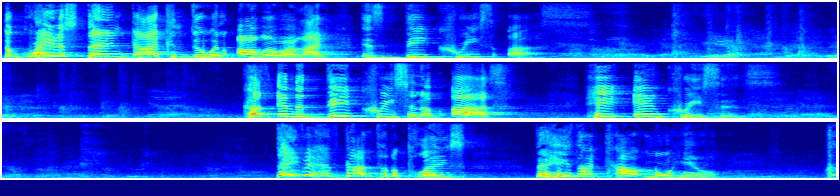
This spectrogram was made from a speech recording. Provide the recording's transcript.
The greatest thing God can do in all of our life is decrease us. Because in the decreasing of us, He increases. David has gotten to the place that he's not counting on him.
